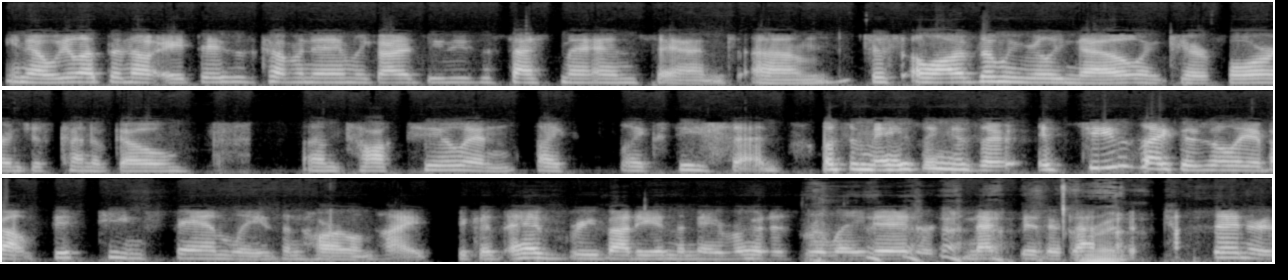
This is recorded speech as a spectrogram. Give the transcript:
you know, we let them know eight days is coming in. We got to do these assessments, and um, just a lot of them we really know and care for, and just kind of go um, talk to. And like like Steve said, what's amazing is that it seems like there's only about 15 families in Harlem Heights because everybody in the neighborhood is related or connected or that's right. cousin or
